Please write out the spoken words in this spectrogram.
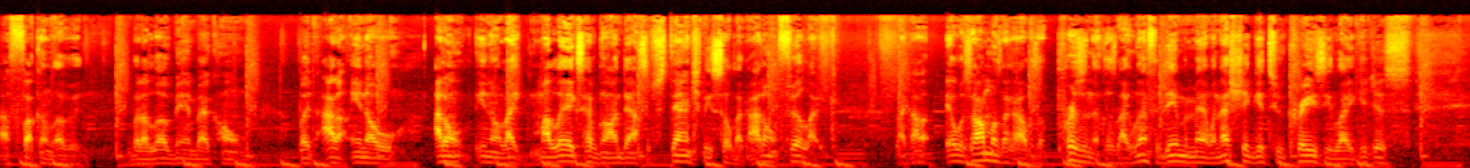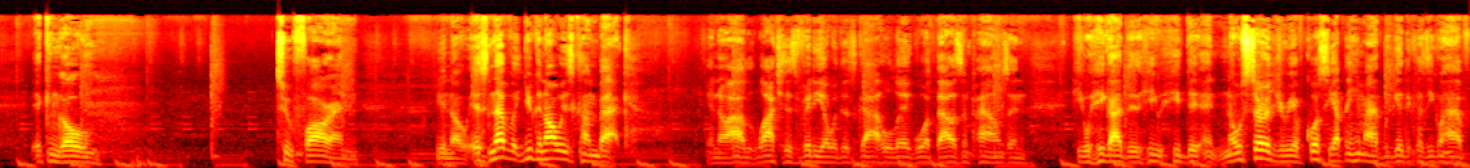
I fucking love it but I love being back home. But I don't, you know, I don't, you know, like my legs have gone down substantially, so like I don't feel like, like I, it was almost like I was a prisoner, cause like lymphedema, man, when that shit get too crazy, like it just, it can go too far, and you know, it's never. You can always come back. You know, I watched this video with this guy who leg wore thousand pounds, and he he got the, he he did no surgery. Of course, he I think he might have to get it because he gonna have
